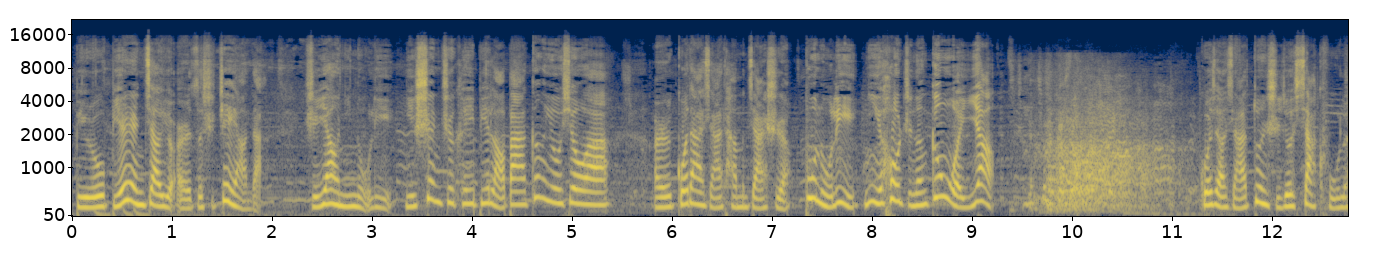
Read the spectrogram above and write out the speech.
比如别人教育儿子是这样的。只要你努力，你甚至可以比老爸更优秀啊！而郭大侠他们家是不努力，你以后只能跟我一样。郭晓霞顿时就吓哭了。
